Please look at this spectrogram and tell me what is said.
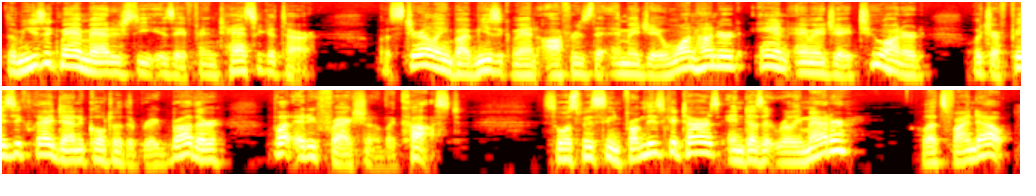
The Music Man Majesty is a fantastic guitar, but Sterling by Music Man offers the MAJ 100 and MAJ 200, which are physically identical to the Big Brother, but at a fraction of the cost. So what's missing from these guitars and does it really matter? Let's find out.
